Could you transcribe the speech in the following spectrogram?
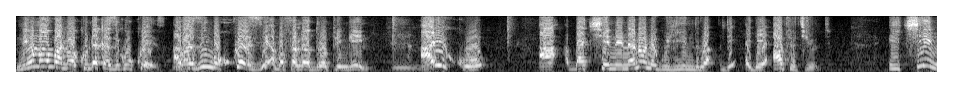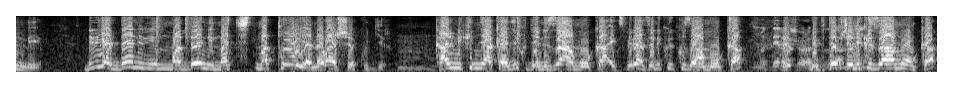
Niyo mpamvu abantu bakunda akazi k'ukwezi. Abazi ngo ku kwezi amafaranga ya dropping in. Ariko ah, bakeneye nanone guhindura the, attitude ikindi ririya deni riri mu madeni matoya nabashije kugira. Kandi niko imyaka yanjye iri kugenda izamuka experience niko iri kuzamuka reputation niko izamuka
